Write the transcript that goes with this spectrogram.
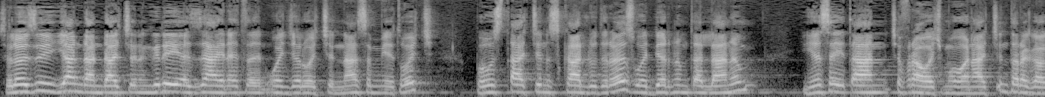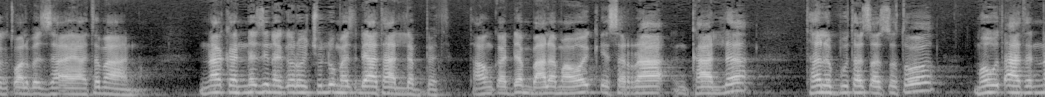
ስለዚህ እያንዳንዳችን እንግዲህ የዚህ አይነት ወንጀሎችና ስሜቶች በውስጣችን እስካሉ ድረስ ወደድንም ጠላንም የሰይጣን ጭፍራዎች መሆናችን ተረጋግጧል በዚህ አያት ማለት ነው። እና ከእነዚህ ነገሮች ሁሉ መጽዳት አለበት። ታሁን ቀደም ባለማወቅ የሰራ ካለ ተልቡ ተጸጽቶ መውጣትና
